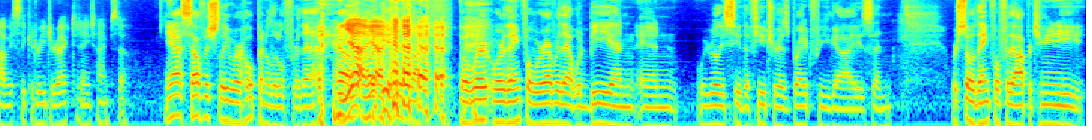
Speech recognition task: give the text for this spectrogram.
obviously could redirect at any time. So, yeah, selfishly, we're hoping a little for that. yeah, yeah. but, but we're we're thankful wherever that would be, and and we really see the future as bright for you guys, and we're so thankful for the opportunity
